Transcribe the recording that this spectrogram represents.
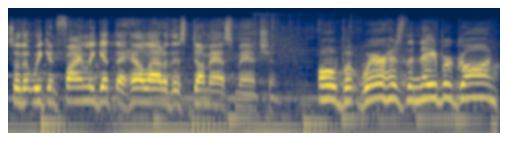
so that we can finally get the hell out of this dumbass mansion. Oh, but where has the neighbor gone?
